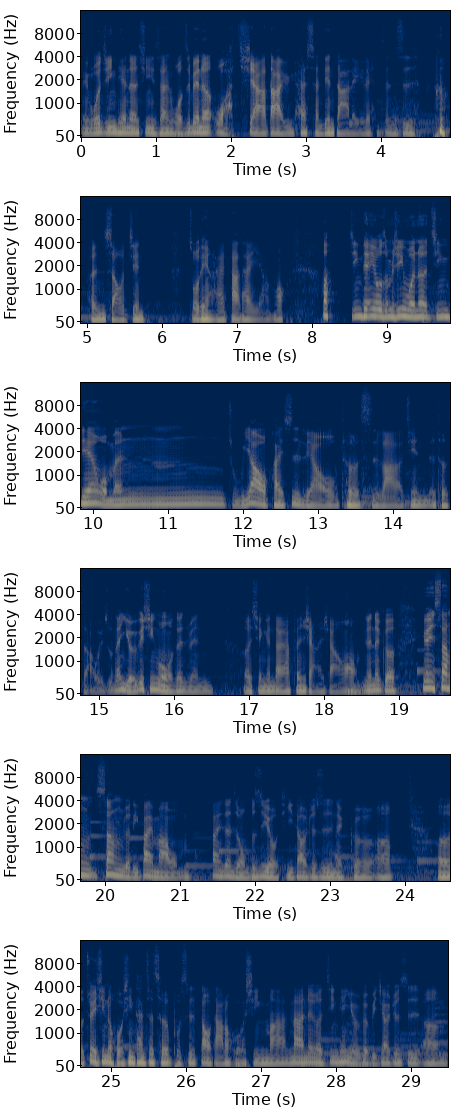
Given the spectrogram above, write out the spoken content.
美国今天呢，星期三，我这边呢，哇，下大雨，还闪电打雷嘞，真是很少见。昨天还大太阳哦，啊，今天有什么新闻呢？今天我们主要还是聊特斯拉，今天的特斯拉为主。但有一个新闻，我在这边呃，先跟大家分享一下哦。因为那个，因为上上个礼拜嘛，我们上一阵子我们不是有提到，就是那个呃呃最新的火星探测车不是到达了火星吗？那那个今天有一个比较就是嗯、呃、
